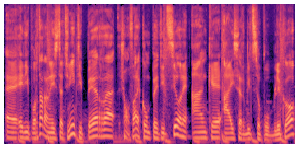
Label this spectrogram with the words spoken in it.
eh, e di portarla negli Stati Uniti per diciamo, fare competizione anche ai servizio pubblico.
